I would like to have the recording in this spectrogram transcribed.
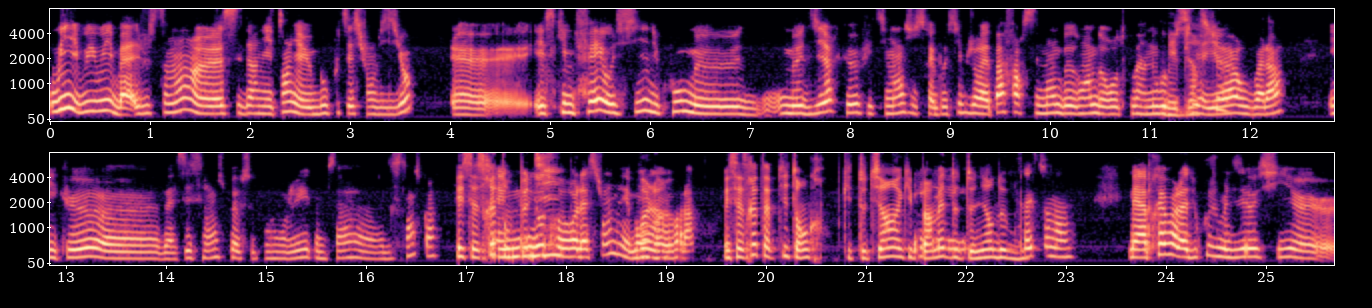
Oui, oui, oui. Bah, justement, ces derniers temps, il y a eu beaucoup de sessions visio. Et ce qui me fait aussi, du coup, me, me dire que effectivement, ce serait possible. J'aurais pas forcément besoin de retrouver un nouveau Mais psy ailleurs ou voilà. Et que euh, bah, ces séances peuvent se prolonger comme ça euh, à distance, quoi. Et ça serait ton une, une petit. autre relation, mais bon, Voilà. euh, voilà. Et ça serait ta petite encre qui te tient et qui te permet de tenir debout. Exactement. Mais après, voilà, du coup, je me disais aussi, euh,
